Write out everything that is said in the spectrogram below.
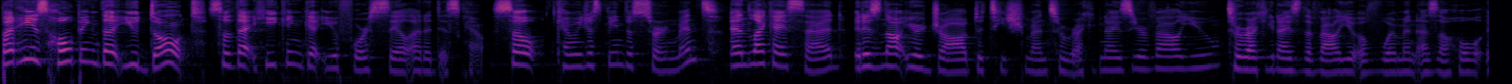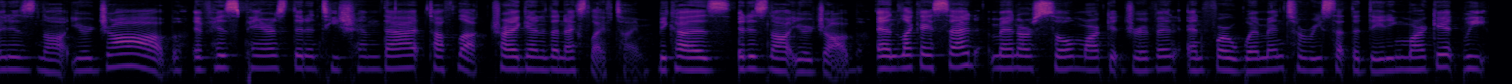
but he's hoping that you don't so that he can get you for sale at a discount. So can we just be in discernment? And like I said, it is not your job to teach men to recognize your value, to recognize the value of women as a whole. It is not your job. If his parents didn't teach him that, tough luck. Try again in the next lifetime because it is not your job. And like I said, men are so market driven and for women to reset the dating market, we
